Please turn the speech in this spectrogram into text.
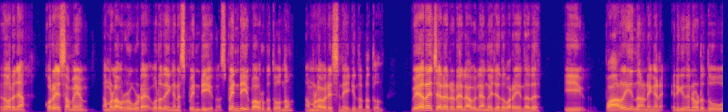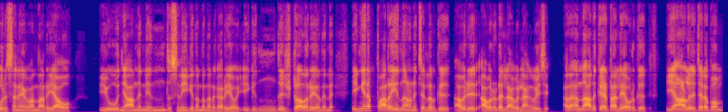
എന്ന് പറഞ്ഞാൽ കുറേ സമയം നമ്മൾ അവരുടെ കൂടെ വെറുതെ ഇങ്ങനെ സ്പെൻഡ് ചെയ്യുന്നു. സ്പെൻഡ് ചെയ്യുമ്പോൾ അവർക്ക് തോന്നും നമ്മൾ അവരെ സ്നേഹിക്കുന്നുണ്ടെന്ന് തോന്നും. വേറെ ചിലരുടെ ലവ് ലാംഗ്വേജ് എന്ന് പറയുന്നത് ഈ പറയുന്നതാണ് ഇങ്ങനെ. എനിക്ക് നിന്നോട് എന്തോ ഒരു സ്നേഹമെന്ന് അറിയാവോ? അയ്യോ ഞാൻ നിന്നെ എന്ത് സ്നേഹിക്കുന്നുണ്ടെന്ന് നിനക്കറിയാവോ? എനിക്ക് എന്ത് ഇഷ്ടമാണെന്ന് അറിയാം നിന്നെ. ഇങ്ങനെ പറയുന്നതാണ് ചിലർക്ക് അവർ അവരുടെ ലവ് ലാംഗ്വേജ് അത് അന്ന് അത് കേട്ടാലേ അവർക്ക് ഈ ആൾ ചിലപ്പം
